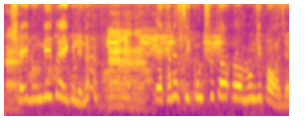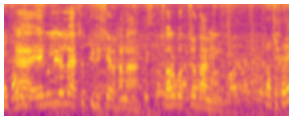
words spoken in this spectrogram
হ্যাঁ। সেই লুঙ্গিই তো এইগুলি না? হ্যাঁ হ্যাঁ এখানে চিকুন সুতার লুঙ্গি পাওয়া যায় তাই হ্যাঁ এগুলি হলো একশো তিরিশের হানা সর্বোচ্চ দামি। কত করে?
